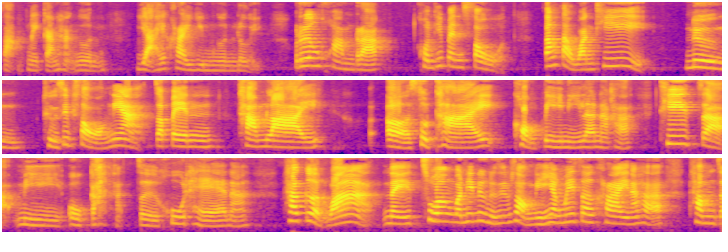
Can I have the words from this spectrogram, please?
สรรคในการหาเงิน อย่าให้ใครยืมเงินเลย เรื่องความรักคนที่เป็นโสด ตั้งแต่วันที่ 1 ถึง 12 เนี่ย จะเป็นไทม์ไลน์สุดท้ายของปีนี้แล้วนะคะ ที่จะมีโอกาสเจอคู่แท้นะ ถ้าเกิดว่าในช่วงวันที่1ถึง12นี้ยังไม่เจอใครนะคะทำใจ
